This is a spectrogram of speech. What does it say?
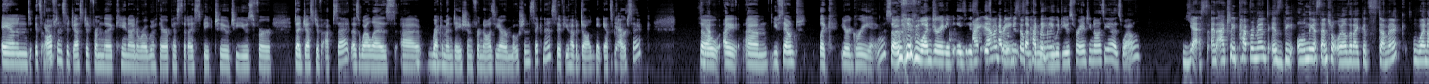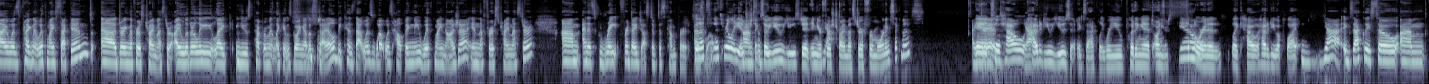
And it's yeah. often suggested from the canine aromatherapists that I speak to to use for digestive upset as well as a mm-hmm. recommendation for nausea or motion sickness if you have a dog that gets yes. car sick. So yeah. I um you sound like you're agreeing. So I'm wondering if is, is, I is am agreeing. So something that you would use for anti-nausea as well? Yes, and actually peppermint is the only essential oil that I could stomach when I was pregnant with my second uh, during the first trimester. I literally like used peppermint like it was going out of style because that was what was helping me with my nausea in the first trimester um, and it's great for digestive discomfort so as that's, well. That's really interesting. Um, so, so, you used it in your yeah. first trimester for morning sickness. I and did. so how yeah. how did you use it exactly? Were you putting it on your skin so, or in a like how how did you apply it? Yeah, exactly. So um,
